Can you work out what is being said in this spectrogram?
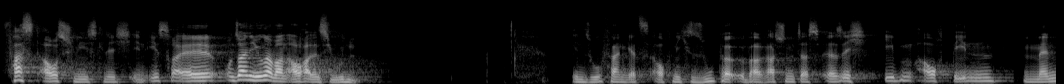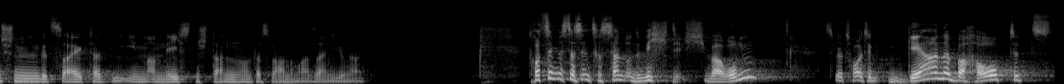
fast ausschließlich in Israel und seine Jünger waren auch alles Juden. Insofern jetzt auch nicht super überraschend, dass er sich eben auch den Menschen gezeigt hat, die ihm am nächsten standen und das waren nun mal seine Jünger. Trotzdem ist das interessant und wichtig. Warum? Es wird heute gerne behauptet,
